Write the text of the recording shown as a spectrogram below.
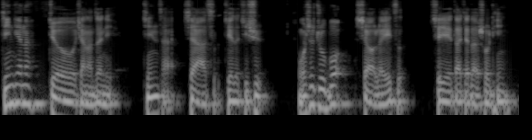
今天呢就讲到这里，精彩下次接着继续。我是主播小雷子。谢谢大家的收听。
